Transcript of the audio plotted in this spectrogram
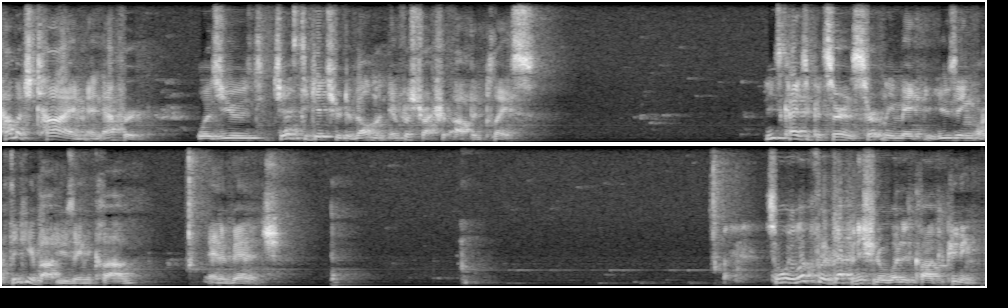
How much time and effort was used just to get your development infrastructure up in place? These kinds of concerns certainly make using or thinking about using the cloud an advantage. So when we look for a definition of what is cloud computing,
